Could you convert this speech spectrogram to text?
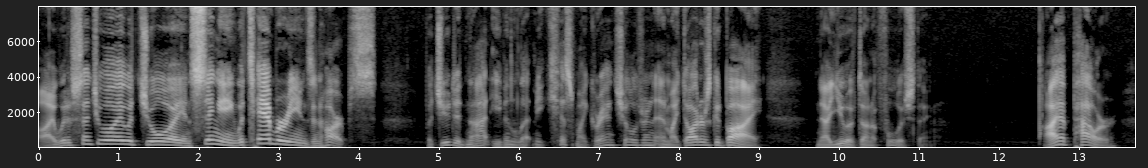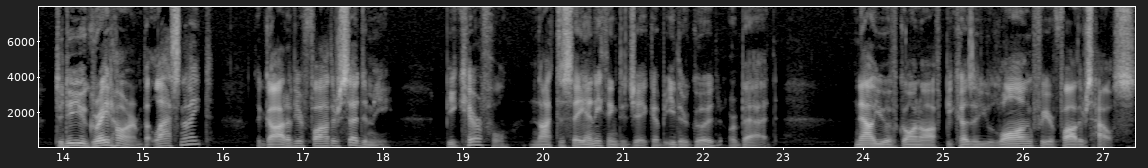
I would have sent you away with joy and singing, with tambourines and harps. But you did not even let me kiss my grandchildren and my daughters goodbye. Now you have done a foolish thing. I have power to do you great harm, but last night the God of your father said to me, Be careful not to say anything to Jacob, either good or bad. Now you have gone off because you long for your father's house.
